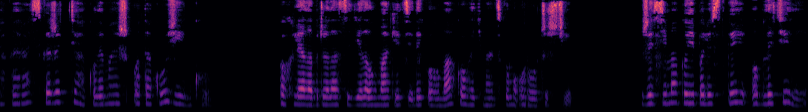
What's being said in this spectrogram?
Яке райське життя, коли маєш отаку жінку. Охляла бджола сиділа у маківці дикого маку в гетьманському урочищі. Вже всі макові пелюстки облетіли,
